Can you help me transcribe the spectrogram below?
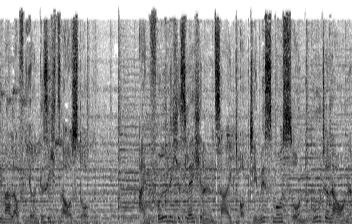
Sie mal auf Ihren Gesichtsausdruck. Ein fröhliches Lächeln zeigt Optimismus und gute Laune.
